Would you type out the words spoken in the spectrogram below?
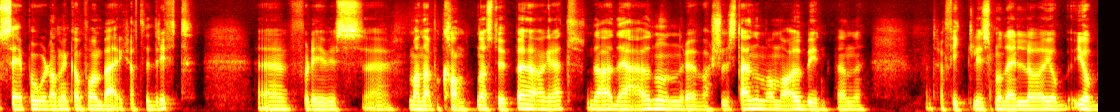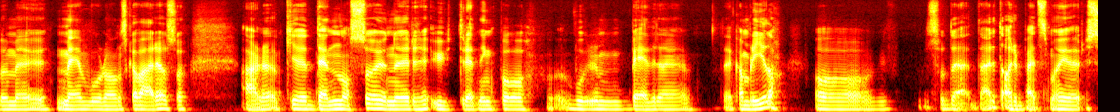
se på hvordan vi kan få en bærekraftig drift. Fordi hvis man er på kanten av stupet, ja greit, det er jo noen røde varselstein. Man har jo begynt med en, trafikklysmodell og jobbe, jobbe med, med, hvordan den skal være. og så er det nok den også under utredning på hvor bedre det kan bli. da. Og så det, det, er et arbeid som må gjøres,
